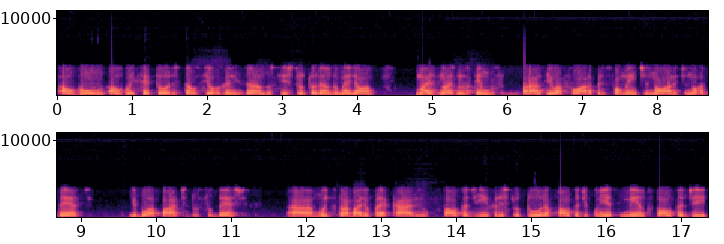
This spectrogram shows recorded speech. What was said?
algum, alguns setores estão se organizando, se estruturando melhor, mas nós não temos Brasil afora, principalmente Norte, Nordeste, e boa parte do Sudeste, há muito trabalho precário, falta de infraestrutura, falta de conhecimento, falta de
